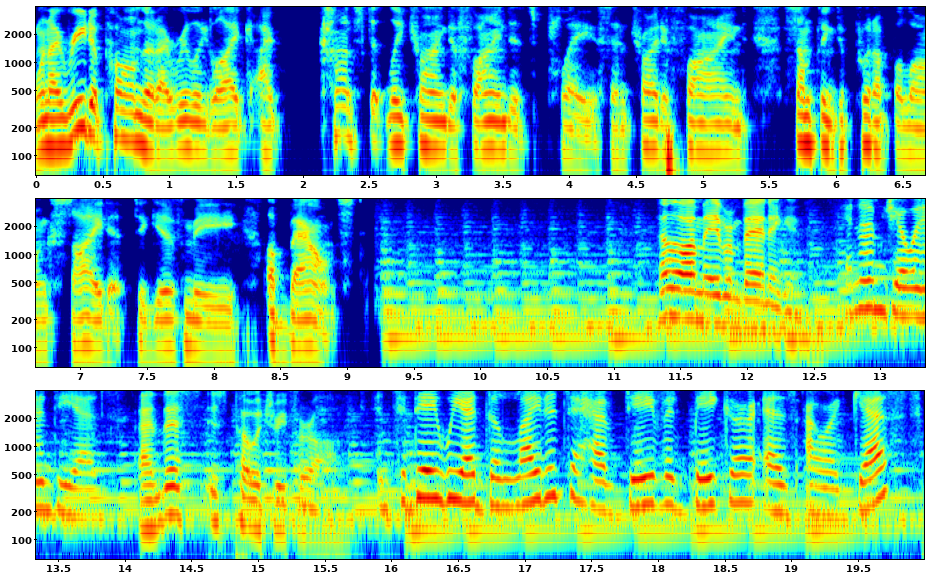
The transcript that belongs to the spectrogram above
When I read a poem that I really like, I constantly trying to find its place and try to find something to put up alongside it to give me a bounce. Hello, I'm Abram Van Engen. And I'm Joanne Diaz. And this is Poetry for All. And today we are delighted to have David Baker as our guest.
